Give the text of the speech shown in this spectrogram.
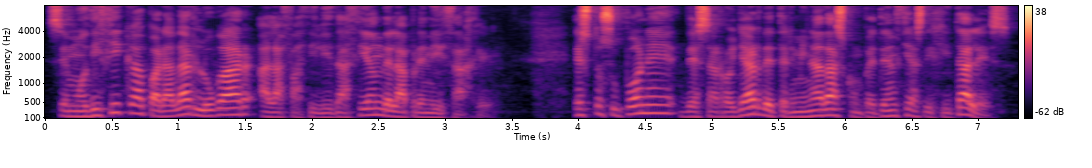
se modifica para dar lugar a la facilitación del aprendizaje. Esto supone desarrollar determinadas competencias digitales.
